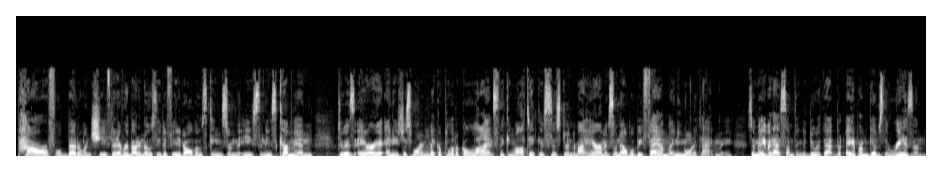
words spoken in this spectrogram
powerful Bedouin chieftain. Everybody knows he defeated all those kings from the east, and he's come in to his area, and he's just wanting to make a political alliance, thinking, well, I'll take his sister into my harem, and so now we'll be family, and he won't attack me. So maybe it has something to do with that. But Abram gives the reason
